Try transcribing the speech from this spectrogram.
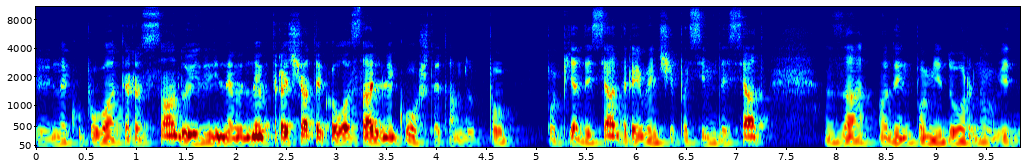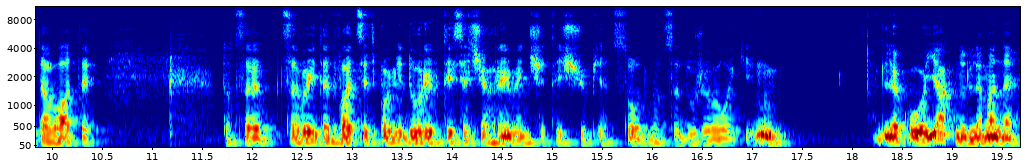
не купувати розсаду і не, не втрачати колосальні кошти там по, по 50 гривень чи по 70 за один помідор ну, віддавати то це, це вийде 20 помідорів 1000 гривень чи 1500, ну це дуже великі. Ну, Для кого як? Ну Для мене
